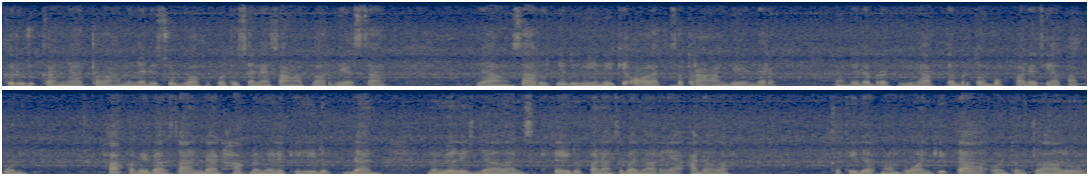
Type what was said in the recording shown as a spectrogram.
kedudukannya telah menjadi sebuah keputusan yang sangat luar biasa yang seharusnya dimiliki oleh kesetaraan gender yang tidak berpihak dan bertumpuk pada siapa pun. Hak kebebasan dan hak memiliki hidup dan memilih jalan kehidupan yang sebenarnya adalah ketidakmampuan kita untuk selalu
